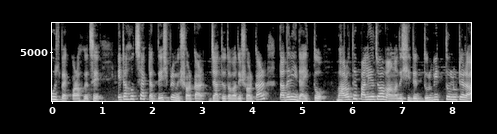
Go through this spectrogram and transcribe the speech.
পুশব্যাক করা হয়েছে। এটা হচ্ছে একটা দেশপ্রেমিক সরকার, জাতীয়তাবাদী সরকার তাদের এই দায়িত্ব। ভারতে পালিয়ে যাওয়া বাংলাদেশিদের দুর্বৃত্ত লুটেরা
